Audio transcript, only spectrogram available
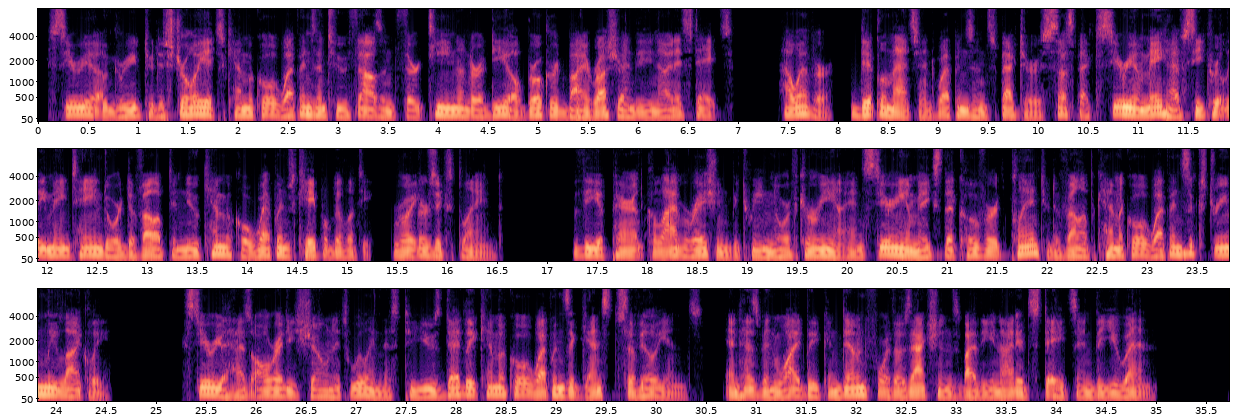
Syria agreed to destroy its chemical weapons in 2013 under a deal brokered by Russia and the United States. However, diplomats and weapons inspectors suspect Syria may have secretly maintained or developed a new chemical weapons capability, Reuters explained. The apparent collaboration between North Korea and Syria makes the covert plan to develop chemical weapons extremely likely. Syria has already shown its willingness to use deadly chemical weapons against civilians, and has been widely condemned for those actions by the United States and the UN.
